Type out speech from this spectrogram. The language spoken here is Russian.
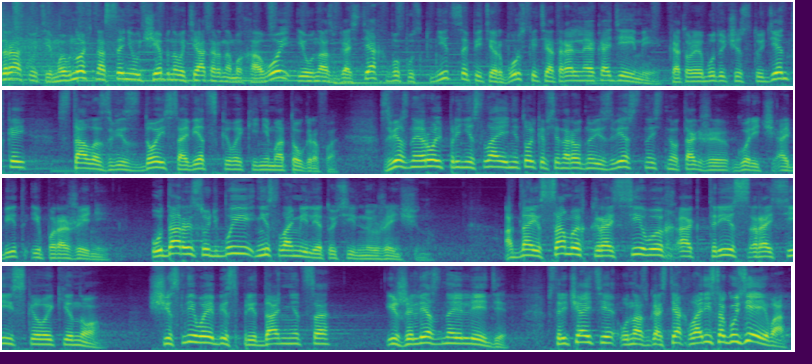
Здравствуйте! Мы вновь на сцене учебного театра на Маховой, и у нас в гостях выпускница Петербургской театральной академии, которая, будучи студенткой, стала звездой советского кинематографа. Звездная роль принесла ей не только всенародную известность, но также горечь обид и поражений. Удары судьбы не сломили эту сильную женщину. Одна из самых красивых актрис российского кино. Счастливая беспреданница и железная леди – Встречайте, у нас в гостях Лариса Гузеева.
